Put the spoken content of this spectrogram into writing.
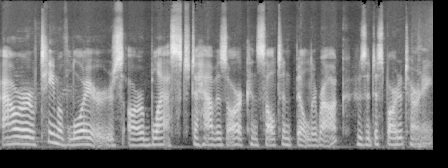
Our team of lawyers are blessed to have as our consultant Bill Lerach, who's a disbarred attorney,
